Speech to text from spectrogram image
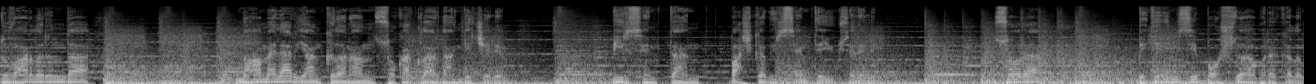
Duvarlarında nameler yankılanan sokaklardan geçelim. Bir semtten başka bir semte yükselelim. Sonra bedenimizi boşluğa bırakalım.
